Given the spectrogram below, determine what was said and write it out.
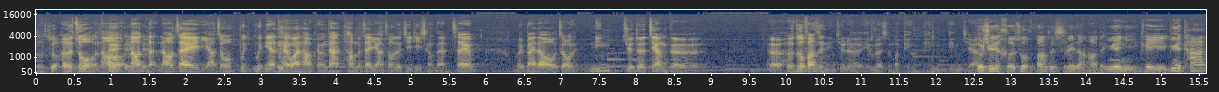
合作合作，然后然后然后在亚洲不不一定在台湾哈，可能他他们在亚洲的基地生产，再回拜到欧洲。您觉得这样的？呃，合作方式您觉得有没有什么评评评价？我觉得合作方式是非常好的，因为你可以，因为他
